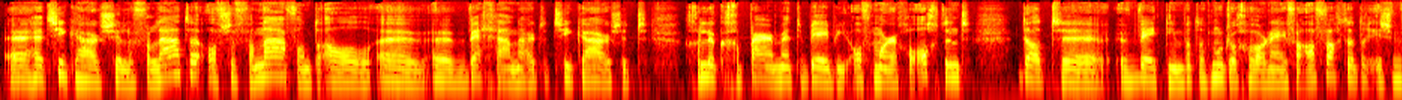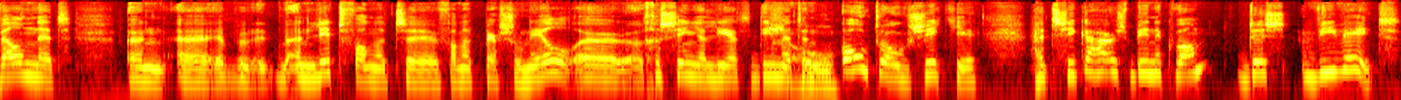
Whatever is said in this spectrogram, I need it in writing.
eh, het ziekenhuis zullen verlaten. Of ze vanavond al eh, eh, weggaan uit het ziekenhuis, het gelukkige paar met de baby, of morgenochtend. Dat weet niemand, dat moeten we gewoon even afwachten. Er is wel net een, een lid van het, van het personeel gesignaleerd... die met een autozitje het ziekenhuis binnenkwam. Dus wie weet.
